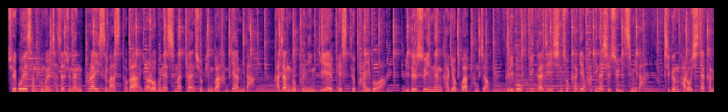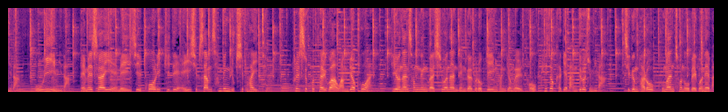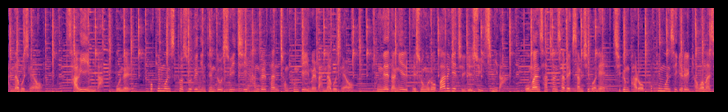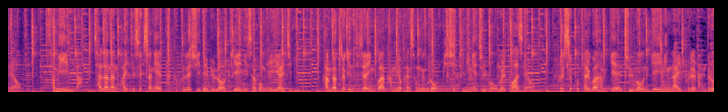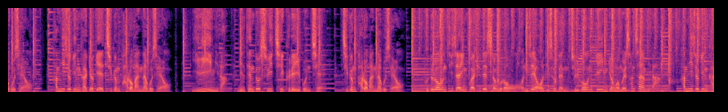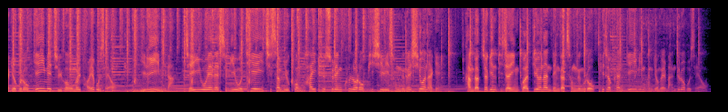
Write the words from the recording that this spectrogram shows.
최고의 상품을 찾아주는 프라이스 마스터가 여러분의 스마트한 쇼핑과 함께합니다. 가장 높은 인기의 베스트 5와 믿을 수 있는 가격과 평점, 그리고 후기까지 신속하게 확인하실 수 있습니다. 지금 바로 시작합니다. 5위입니다. MSI MAG 코어리피드 A13 360 화이트 플스 포탈과 완벽 호환 뛰어난 성능과 시원한 냉각으로 게임 환경을 더욱 쾌적하게 만들어줍니다. 지금 바로 91,500원에 만나보세요. 4위입니다. 오늘 포켓몬스터 소드 닌텐도 스위치 한글판 정품 게임을 만나보세요. 국내 당일 배송으로 빠르게 즐길 수 있습니다. 54,430원에 지금 바로 포켓몬 세계를 경험하세요. 3위입니다. 찬란한 화이트 색상의 다크플래시 네뷸러 DN240 ARGB 감각적인 디자인과 강력한 성능으로 PC 튜닝의 즐거움을 더하세요. 플스 포탈과 함께 즐거운 게이밍 라이프를 만들어 보세요. 합리적인 가격에 지금 바로 만나보세요. 2위입니다. 닌텐도 스위치 그레이 본체 지금 바로 만나보세요. 부드러운 디자인과 휴대성으로 언제 어디서든 즐거운 게임 경험을 선사합니다. 합리적인 가격으로 게임의 즐거움을 더해보세요. 1위입니다. JONSBO TH360 화이트 수랭 쿨러로 PC 위 성능을 시원하게 감각적인 디자인과 뛰어난 냉각 성능으로 쾌적한 게이밍 환경을 만들어 보세요.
